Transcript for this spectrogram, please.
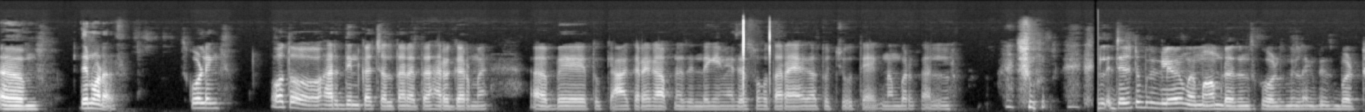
um, then what are scoldings वो तो हर दिन का चलता रहता है, हर घर में। अबे, तू क्या करेगा अपने ज़िंदगी में? ऐसे सोता रहेगा तो चूते एक नंबर का just to be clear my mom doesn't me like this but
